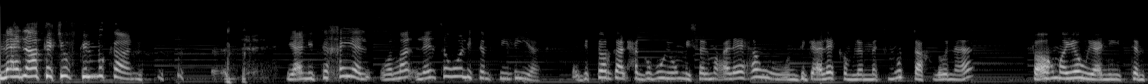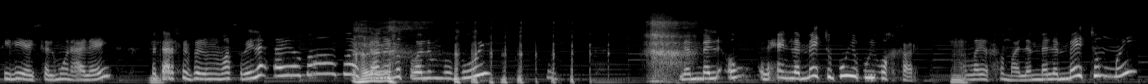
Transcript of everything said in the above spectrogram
لا هناك أشوف كل مكان. يعني تخيل والله لين سووا لي تمثيلية. الدكتور قال حق أبوي وأمي سلموا عليها وندق عليكم لما تموت تاخذونها. فهم يو يعني التمثيلية يسلمون علي. فتعرف الفيلم المصري؟ لا يا بابا كان انط والم أبوي. لما الأم الحين لميت أبوي أبوي وخر. الله يرحمه. لما لميت أمي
